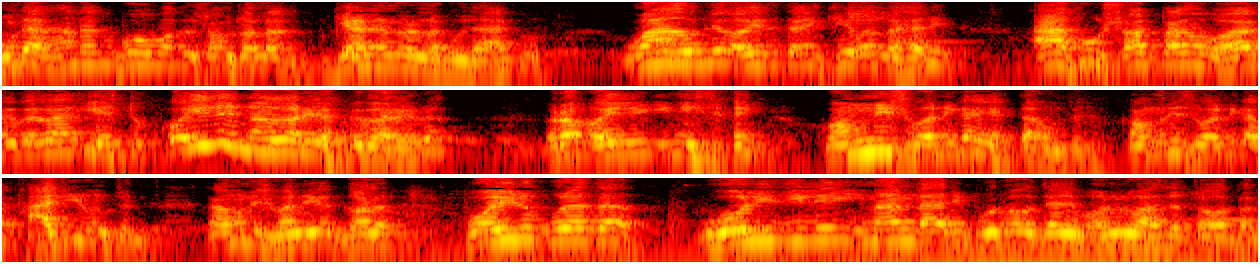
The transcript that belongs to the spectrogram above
हुँदा खाँदाको बहुमत संसदलाई ज्ञानेन्द्रलाई बुझाएको। उहाँहरूले अहिले चाहिँ के भन्दाखेरि आफू सत्तामा भएको बेला यस्तो कहिले नगरे जस्तो गरेर र अहिले यिनी चाहिँ कम्युनिस्ट भनेका यस्ता हुन्छन्। कम्युनिस्ट भनेका फाँसी हुन्छन्। कम्युनिस्ट भनेका गलत पहिलो कुरा त ओलीजीले इमान्दारीपूर्वक चाहिँ भन्नुभएको छ चौहत्तर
